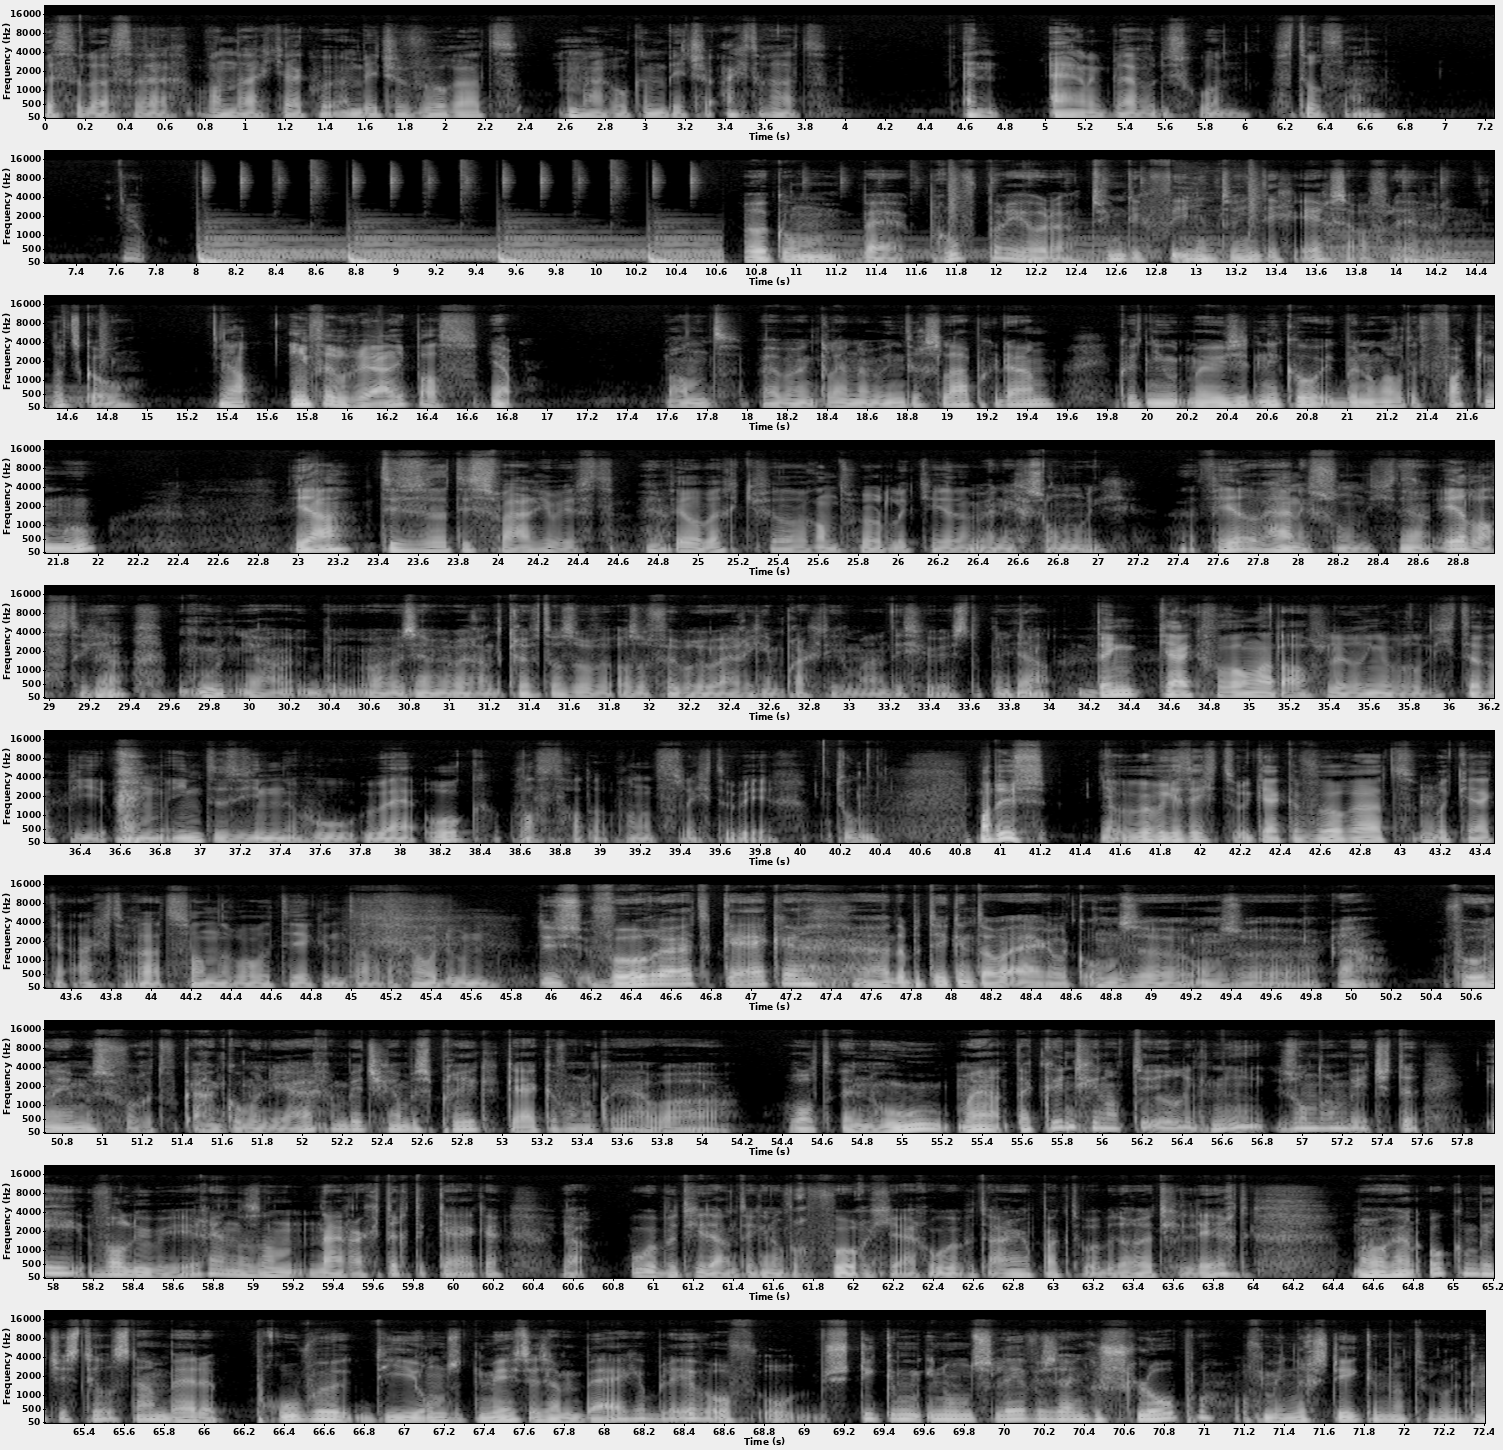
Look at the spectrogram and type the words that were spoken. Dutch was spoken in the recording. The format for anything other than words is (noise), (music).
Beste luisteraar, vandaag kijken we een beetje vooruit, maar ook een beetje achteruit. En eigenlijk blijven we dus gewoon stilstaan. Welkom bij Proefperiode 2024, eerste aflevering. Let's go. Ja, in februari pas. Want we hebben een kleine winterslaap gedaan. Ik weet niet hoe het met u zit, Nico. Ik ben nog altijd fucking moe. Ja, het is, eh, het is zwaar geweest. Ja. Veel werk, veel verantwoordelijkheden. Weinig zonlicht. Veel, weinig zonlicht. Ja. Heel lastig, hè? Ja. Maar we zijn weer aan het kreften alsof, alsof februari geen prachtige maand is geweest tot nu toe. Ja, denk, kijk vooral naar de aflevering over lichttherapie (laughs) om in te zien hoe wij ook last hadden van het slechte weer. Toen. Maar dus, Ja. we hebben gezegd, we kijken vooruit, we kijken achteruit. Sander, wat betekent dat? Wat gaan we doen? Dus vooruit kijken, eh, dat betekent dat we eigenlijk onze, onze ja, voornemens voor het aankomende jaar een beetje gaan bespreken. Kijken van oké, ja, wat, wat en hoe. Maar ja, dat kun je natuurlijk niet zonder een beetje te evalueren. En dat is dan naar achter te kijken. Ja, hoe hebben we het gedaan tegenover vorig jaar? Hoe hebben we het aangepakt? Wat hebben we eruit geleerd? Maar we gaan ook een beetje stilstaan bij de proeven die ons het meeste zijn bijgebleven. Of stiekem in ons leven zijn geslopen. Of minder stiekem natuurlijk.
